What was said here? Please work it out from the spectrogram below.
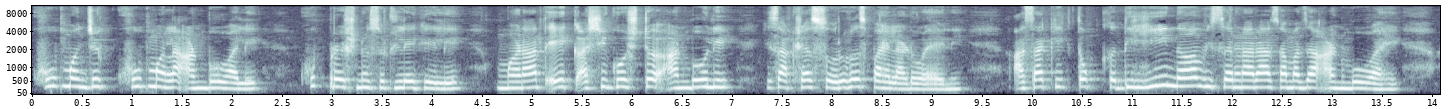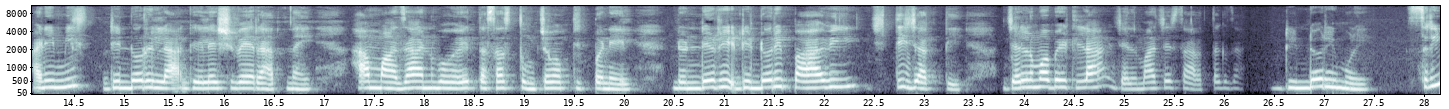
खूप म्हणजे खूप मला अनुभव आले. खूप प्रश्न सुटले गेले. मनात एक अशी गोष्ट अनुभवली की साक्षात स्वर्गच पाहिला डोळ्याने. असा की तो कधीही न विसरणारा असा माझा अनुभव आहे. आणि मी दिंडोरीला गेल्याशिवाय राहत नाही. हा माझा अनुभव आहे तसाच तुमच्या बाबतीत पण येईल. दिंडोरी दिंडोरी पाहावी ती जागती. जन्म भेटला जन्माचे सार्थक झाले. दिंडोरीमुळे श्री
